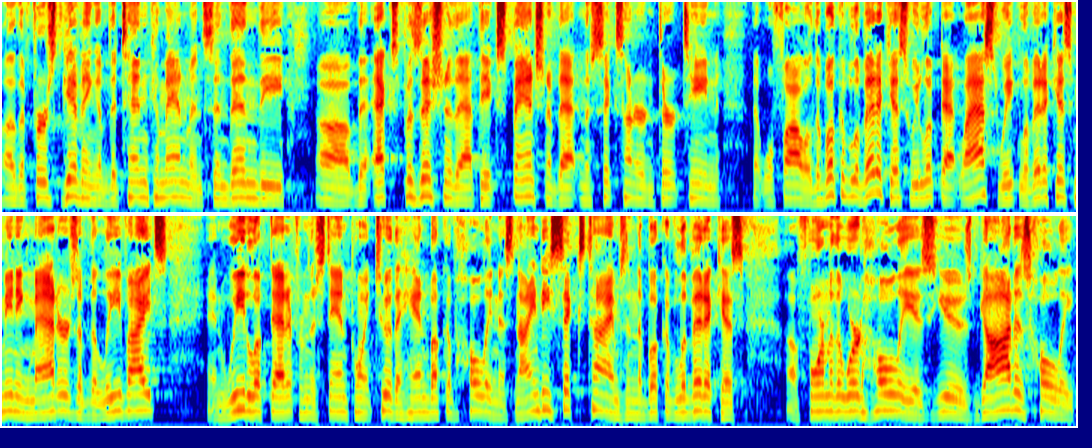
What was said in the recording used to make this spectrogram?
uh, the first giving of the Ten Commandments, and then the, uh, the exposition of that, the expansion of that in the 613 that will follow. The book of Leviticus, we looked at last week, Leviticus meaning matters of the Levites, and we looked at it from the standpoint, too, of the handbook of holiness. 96 times in the book of Leviticus, a form of the word holy is used. God is holy.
